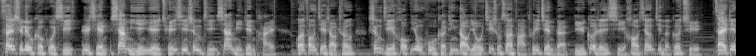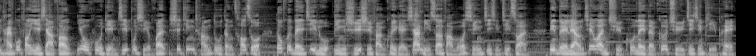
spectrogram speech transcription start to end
三十六氪获悉，日前，虾米音乐全新升级虾米电台。官方介绍称，升级后用户可听到由技术算法推荐的与个人喜好相近的歌曲。在电台播放页下方，用户点击不喜欢、试听长度等操作都会被记录，并实时反馈给虾米算法模型进行计算，并对两千万曲库内的歌曲进行匹配，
